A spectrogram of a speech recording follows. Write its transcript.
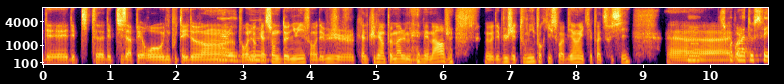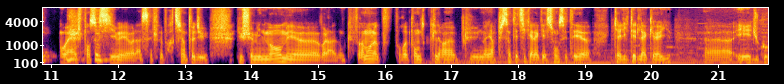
des, des petites des petits apéros, une bouteille de vin ah pour une mm. location de deux nuits. Enfin au début je, calculais un peu mal mes, mes marges, mais au début j'ai tout mis pour qu'il soit bien et qu'il n'y ait pas de soucis. Mm. je crois qu'on l'a tous fait. Ouais, je pense aussi, mais voilà, ça fait partie un peu du du cheminement, mais voilà, donc vraiment là pour répondre plus, une manière plus synthétique à la question, c'était euh, qualité de l'accueil. Euh, et du coup,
